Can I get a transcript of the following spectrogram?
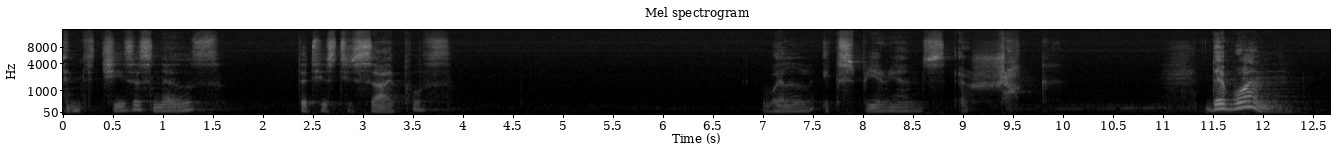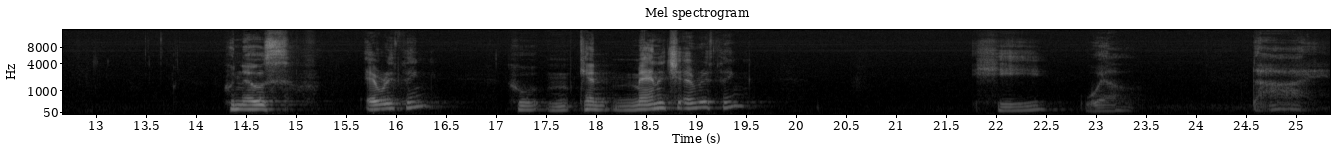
And Jesus knows that his disciples will experience a shock. The one who knows everything, who can manage everything, he will die.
